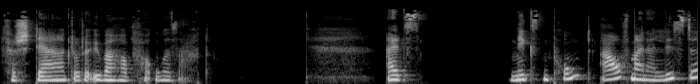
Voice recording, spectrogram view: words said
verstärkt oder überhaupt verursacht. Als nächsten Punkt auf meiner Liste,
